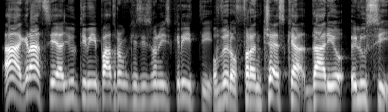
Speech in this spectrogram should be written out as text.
Ah, grazie agli ultimi patron che si sono iscritti, ovvero Francesca, Dario e Lucy.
